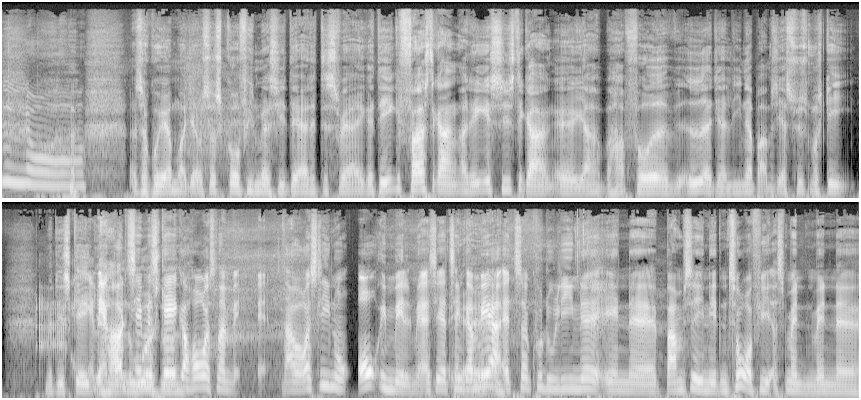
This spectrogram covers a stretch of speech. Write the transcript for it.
Nå. og så kunne jeg, måtte jeg jo så skuffe hende med at sige, det er det desværre ikke. Og det er ikke første gang, og det er ikke sidste gang, øh, jeg har fået at vide, at jeg ligner Bamse. Jeg synes måske, med det skæg, jeg, jeg har nu. Jeg kan godt se med skæg og hår, sådan, der er jo også lige nogle år imellem. Altså, jeg tænker ja, ja. mere, at så kunne du ligne en uh, Bamse i 1982, men... men uh... Ja,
